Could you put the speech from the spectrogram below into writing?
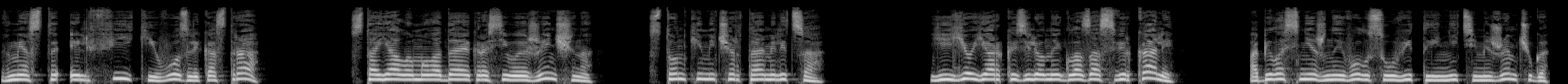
Вместо эльфийки возле костра стояла молодая красивая женщина с тонкими чертами лица. Ее ярко-зеленые глаза сверкали, а белоснежные волосы, увитые нитями жемчуга,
